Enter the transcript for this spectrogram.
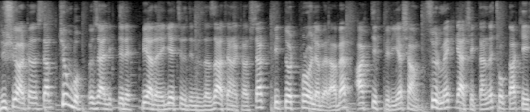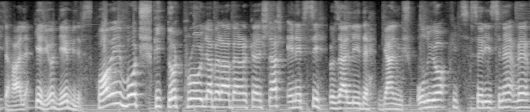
düşüyor arkadaşlar. Tüm bu özellikleri bir araya getirdiğinizde zaten arkadaşlar Fit 4 Pro ile beraber aktif bir yaşam sürmek gerçekten de çok daha keyifli hale geliyor diyebiliriz. Huawei Watch Fit 4 Pro ile beraber arkadaşlar NFC özelliği de gelmiş oluyor Fit serisine ve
